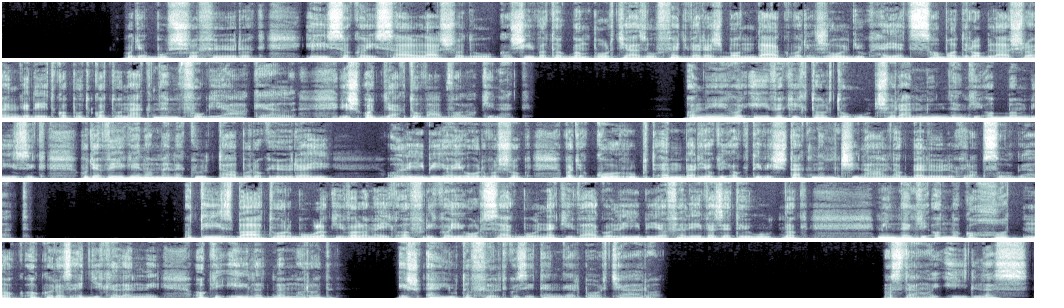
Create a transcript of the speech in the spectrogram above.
Hogy a buszsofőrök, éjszakai szállásadók, a sivatagban portyázó fegyveres bandák vagy a zsoldjuk helyett szabad rablásra engedélyt kapott katonák nem fogják el, és adják tovább valakinek. A néha évekig tartó út során mindenki abban bízik, hogy a végén a menekült táborok őrei, a líbiai orvosok vagy a korrupt emberjogi aktivisták nem csinálnak belőlük rabszolgát. A tíz bátorból, aki valamelyik afrikai országból nekivág a Líbia felé vezető útnak, mindenki annak a hatnak akar az egyike lenni, aki életben marad, és eljut a földközi tengerpartjára. Aztán, ha így lesz,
